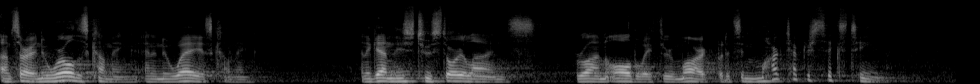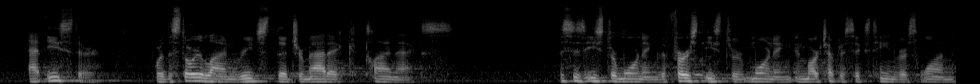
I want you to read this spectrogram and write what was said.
I'm sorry, a new world is coming and a new way is coming. And again, these two storylines run all the way through Mark, but it's in Mark chapter 16 at Easter where the storyline reached the dramatic climax. This is Easter morning, the first Easter morning in Mark chapter 16, verse 1.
